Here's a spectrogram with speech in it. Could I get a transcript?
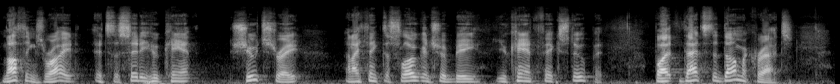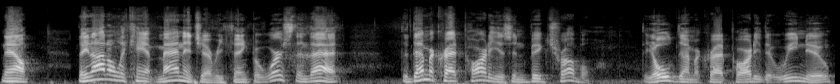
Nothing's right. It's the city who can't shoot straight, and I think the slogan should be, you can't fix stupid. But that's the Democrats. Now, they not only can't manage everything, but worse than that, the Democrat Party is in big trouble. The old Democrat Party that we knew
